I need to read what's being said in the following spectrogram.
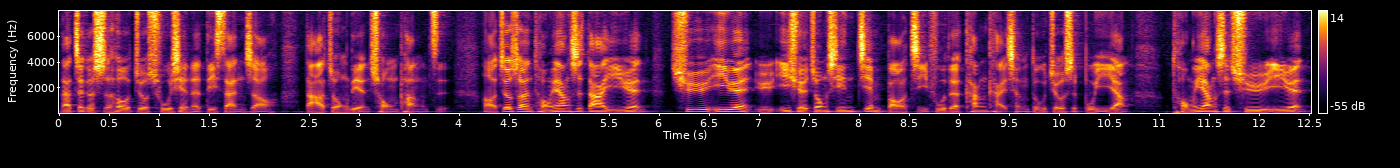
那这个时候就出现了第三招：打肿脸充胖子。好，就算同样是大医院，区域医院与医学中心健保给付的慷慨程度就是不一样。同样是区域医院，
